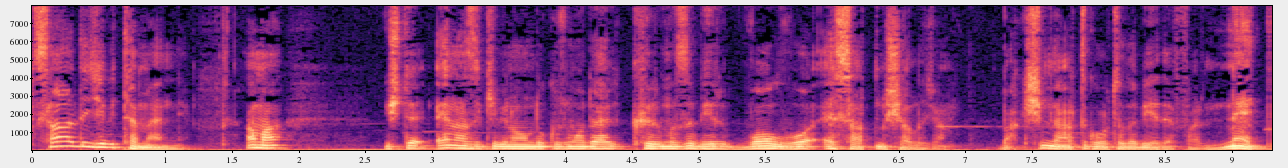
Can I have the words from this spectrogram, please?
Sadece bir temenni. Ama işte en az 2019 model kırmızı bir Volvo S60 alacağım. Bak şimdi artık ortada bir hedef var. Net,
